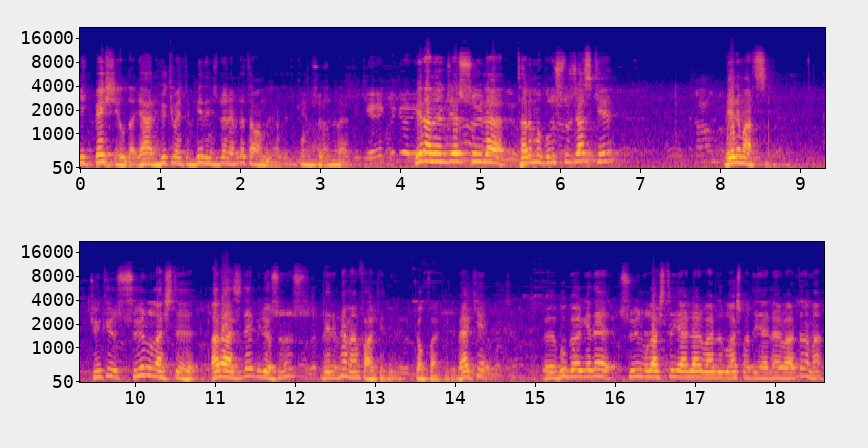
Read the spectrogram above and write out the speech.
ilk 5 yılda yani hükümetin birinci döneminde tamamlayacağız dedik. Bunun sözünü verdik. Bir an önce suyla tarımı buluşturacağız ki verim artsın. Çünkü suyun ulaştığı arazide biliyorsunuz verim hemen fark ediyor. Çok fark ediyor. Belki bu bölgede suyun ulaştığı yerler vardır, ulaşmadığı yerler vardır ama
